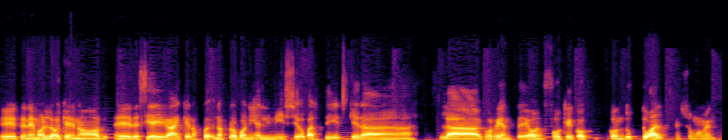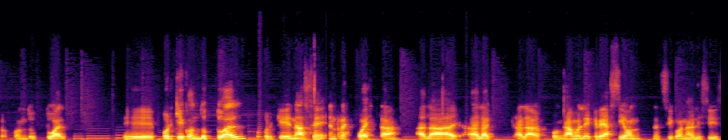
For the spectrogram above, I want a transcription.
eh, tenemos lo que nos decía Iván, que nos, nos, proponía al inicio partir, que era la corriente o enfoque conductual en su momento, conductual. Eh, ¿Por qué conductual? Porque nace en respuesta a la, a la, a la pongámosle, creación del psicoanálisis.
